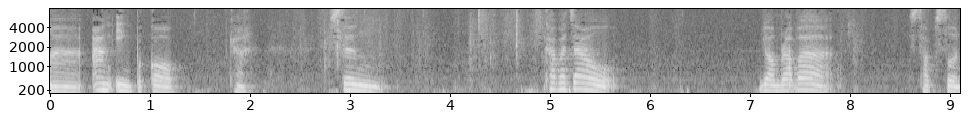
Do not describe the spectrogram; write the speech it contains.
มาอ้างอิงประกอบค่ะ ซึ่งข้าพเจ้ายอมรับว่าสับสน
